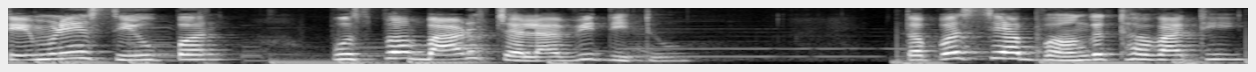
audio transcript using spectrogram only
તેમણે શિવ પર પુષ્પબાળ ચલાવી દીધું. તપસ્યા ભંગ થવાથી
